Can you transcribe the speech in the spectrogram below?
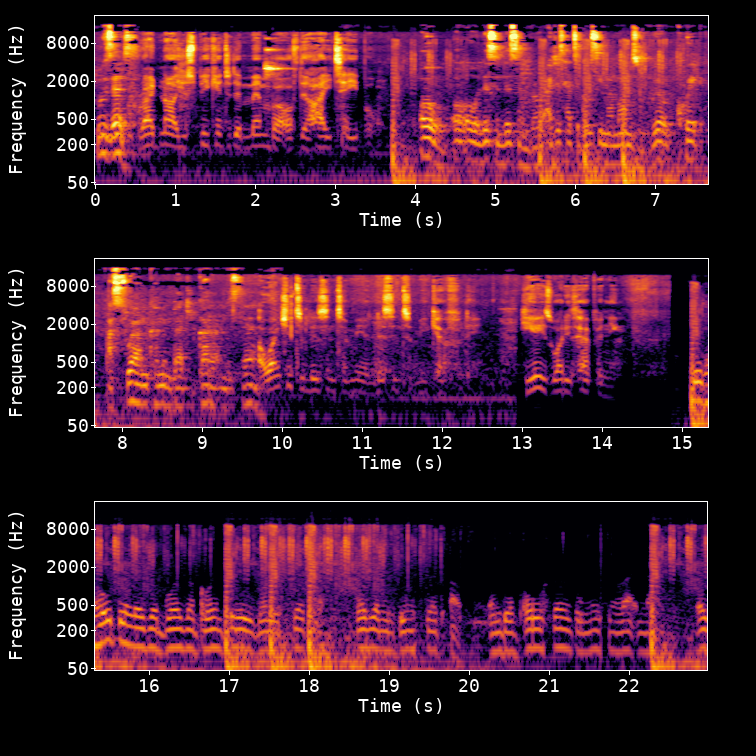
Who's this? Right now, you're speaking to the member of the high table. Oh, oh, oh, listen, listen, bro. I just had to go see my mom's real quick. I swear I'm coming back. You gotta understand. I want you to listen to me and listen to me carefully. Here is what is happening. This whole thing that your boys are going through is on the set up. Everyone is being set up. And they've all failed the mission right now. As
